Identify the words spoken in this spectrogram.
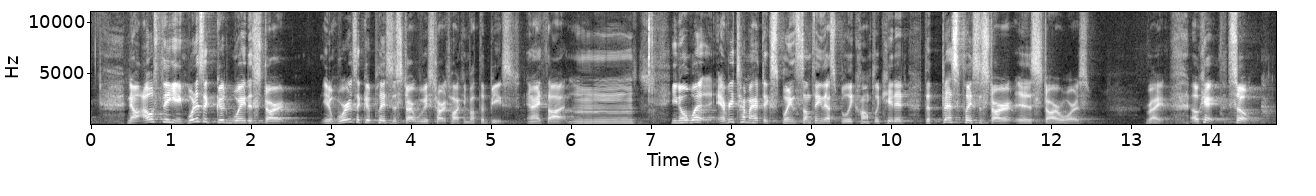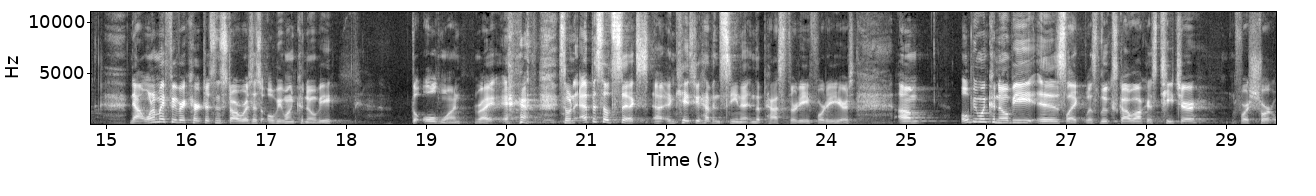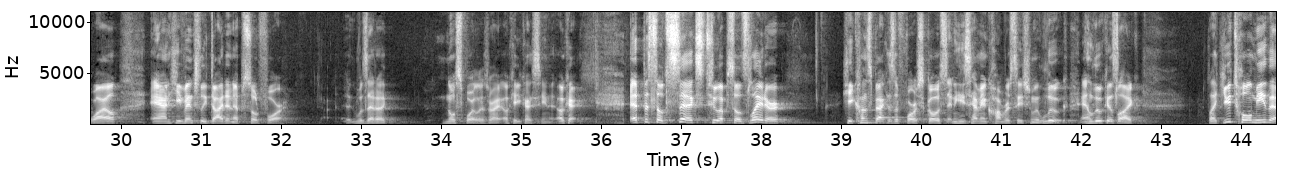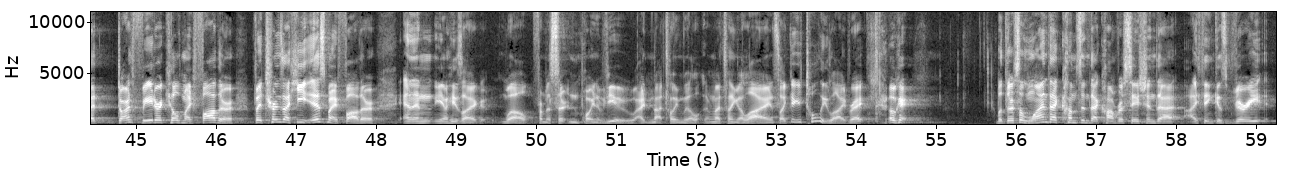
Now, I was thinking, what is a good way to start you know, where is a good place to start when we start talking about the beast? And I thought, mm, you know what? Every time I have to explain something that's really complicated, the best place to start is Star Wars, right? Okay, so now one of my favorite characters in Star Wars is Obi Wan Kenobi, the old one, right? so in episode six, uh, in case you haven't seen it in the past 30, 40 years, um, Obi Wan Kenobi is like was Luke Skywalker's teacher for a short while, and he eventually died in episode four was that a no spoilers, right? Okay, you guys seen it. Okay. Episode six, two episodes later, he comes back as a force ghost and he's having a conversation with Luke. And Luke is like, like you told me that Darth Vader killed my father, but it turns out he is my father. And then you know he's like, well, from a certain point of view, I'm not telling the, I'm not telling a lie. It's like you totally lied, right? Okay. But there's a line that comes in that conversation that I think is very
